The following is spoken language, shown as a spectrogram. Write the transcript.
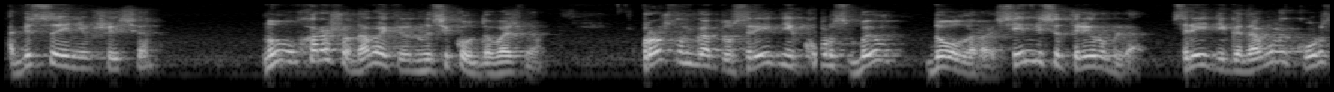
Обесценившийся. Ну, хорошо, давайте на секунду возьмем. В прошлом году средний курс был доллара 73 рубля. Средний годовой курс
